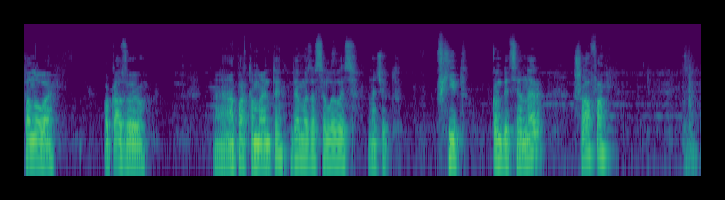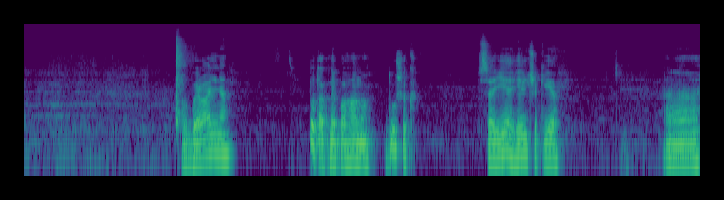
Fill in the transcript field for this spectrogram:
Панове, показую е, апартаменти, де ми заселились. Значить, вхід, кондиціонер, шафа, вбиральня. Ну так непогано. Душик. Все є, гельчик є. Е,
